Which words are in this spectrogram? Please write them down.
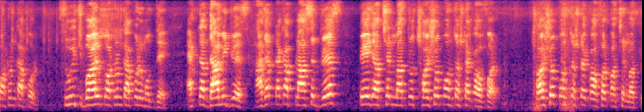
কটন কাপড়। সুইচ বয়েল কটন কাপড়ের মধ্যে একটা দামি ড্রেস হাজার টাকা প্লাসের ড্রেস পেয়ে যাচ্ছেন মাত্র ছয়শো পঞ্চাশ টাকা অফার ছয়শো পঞ্চাশ টাকা অফার পাচ্ছেন মাত্র।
